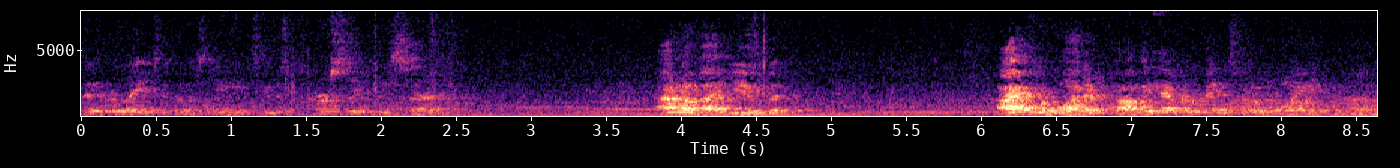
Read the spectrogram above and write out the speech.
and then relate to those needs. He was personally concerned. I don't know about you, but I, for one, have probably never been to a point of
